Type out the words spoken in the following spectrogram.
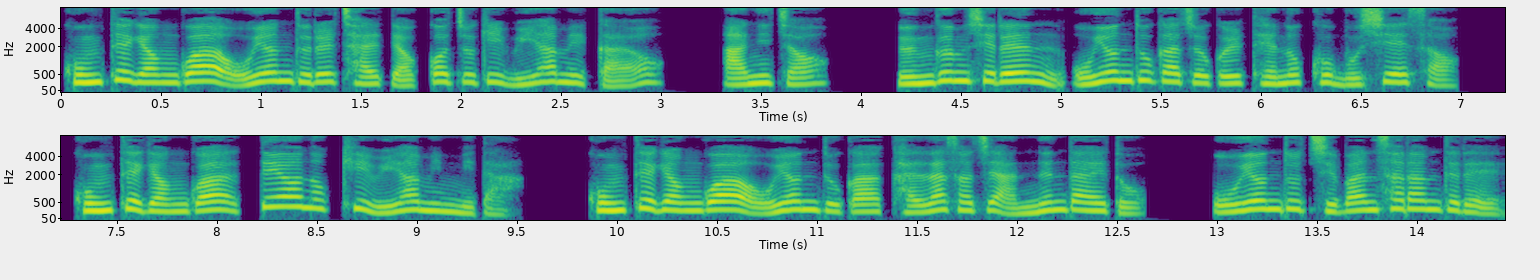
공태경과 오연두를 잘 엮어주기 위함일까요? 아니죠. 은금실은 오연두 가족을 대놓고 무시해서 공태경과 떼어놓기 위함입니다. 공태경과 오연두가 갈라서지 않는다 해도 오연두 집안 사람들을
